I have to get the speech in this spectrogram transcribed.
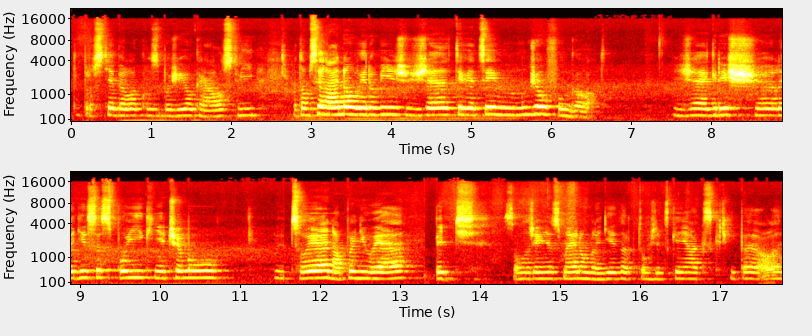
To prostě bylo kus božího království. A tam si najednou uvědomíš, že ty věci můžou fungovat. Že když lidi se spojí k něčemu, co je naplňuje, byť samozřejmě jsme jenom lidi, tak to vždycky nějak skřípe, ale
